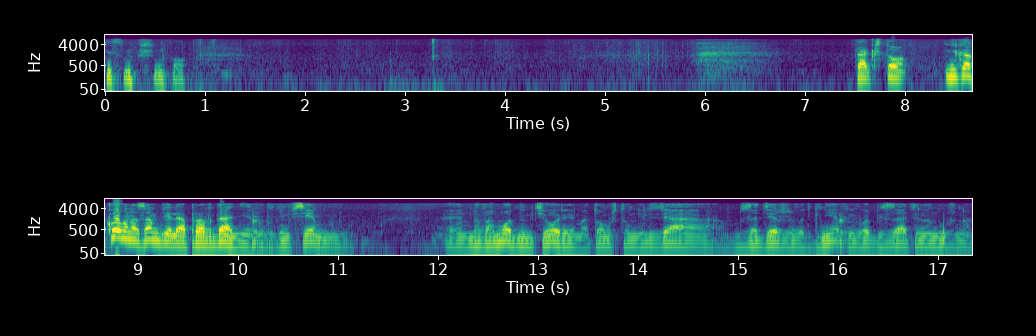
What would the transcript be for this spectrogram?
смешно. Так что никакого на самом деле оправдания вот этим всем Э, новомодным теориям о том, что нельзя задерживать гнев, его обязательно нужно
